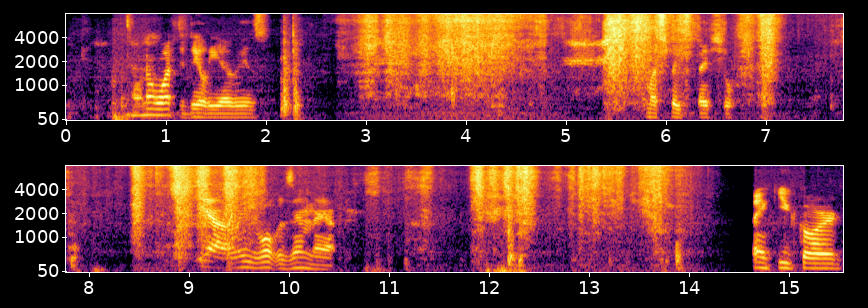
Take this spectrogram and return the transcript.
I don't know what the dealio is. Must be special. Yeah, Lee, what was in that? Thank you card.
